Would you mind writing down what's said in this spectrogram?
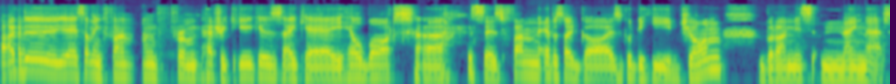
I do, yeah. Something fun from Patrick Ukers, aka Hellbot, uh, says, "Fun episode, guys. Good to hear, John, but I miss name that.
